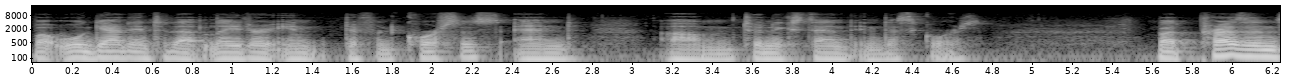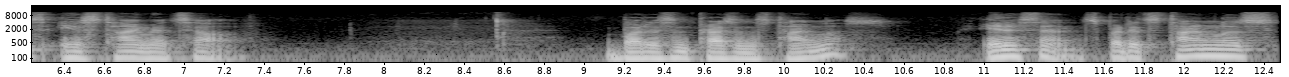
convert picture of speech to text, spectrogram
but we'll get into that later in different courses and um, to an extent in this course. But presence is time itself. But isn't presence timeless? In a sense, but it's timeless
